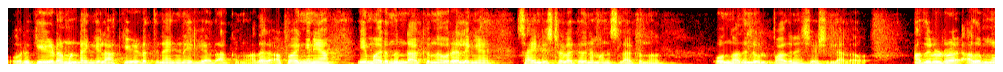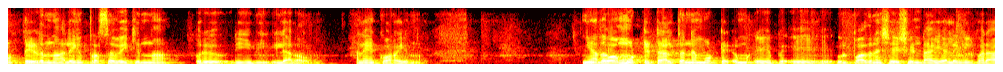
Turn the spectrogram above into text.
ഒരു കീടമുണ്ടെങ്കിൽ ആ കീടത്തിനെ എങ്ങനെ ഇല്ലാതാക്കുന്നു? അത് അപ്പോൾ എങ്ങനെയാണ് ഈ മരുന്നുണ്ടാക്കുന്നവർ അല്ലെങ്കിൽ സയന്റിസ്റ്റുകളൊക്കെ ഇതിനെ മനസ്സിലാക്കുന്നത്? ഒന്ന് അതിന്റെ ഉൽപാദന ശേഷി ഇല്ലാതാവുക. അതിലൂടെ അത് മുട്ടയിടുന്ന അല്ലെങ്കിൽ പ്രസവിക്കുന്ന ഒരു രീതി ഇല്ലാതാവുന്നു. അല്ലെങ്കിൽ കുറയുന്നു. ഇനി അഥവാ മുട്ടിട്ടാൽ തന്നെ മുട്ട ഉം, ഈ, ഈ, ഉൽപാദന ശേഷി ഉണ്ടായി അല്ലെങ്കിൽ പരാ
